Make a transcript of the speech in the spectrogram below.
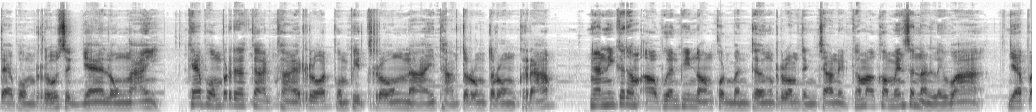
แต่ผมรู้สึกแย่ลงไง แค่ผมประกาศขายรถผมผิดตรงไหนถามตรงๆครับ งานนี้ก็ทำเอาเพื่อนพี่น้องคนบันเทิงรวมถึงชาวเน็ตเข้ามาคอมเมนต์สนั่นเลยว่า อย่าไป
